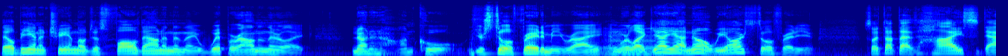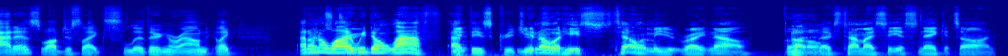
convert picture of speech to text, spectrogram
They'll be in a tree and they'll just fall down and then they whip around and they're like, "No, no, no, I'm cool. You're still afraid of me, right?" And we're like, mm-hmm. "Yeah, yeah, no, we are still afraid of you." So I thought that high status while just like slithering around, like I don't know why true. we don't laugh at You- these creatures. You know what he's telling me right now? Uh-oh. Next time I see a snake, it's on.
